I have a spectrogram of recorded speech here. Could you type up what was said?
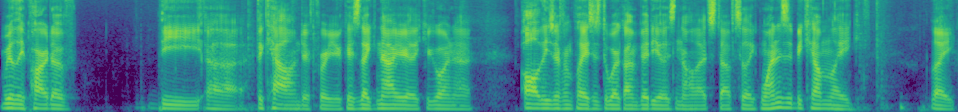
really part of the uh the calendar for you because like now you're like you're going to all these different places to work on videos and all that stuff so like when does it become like like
